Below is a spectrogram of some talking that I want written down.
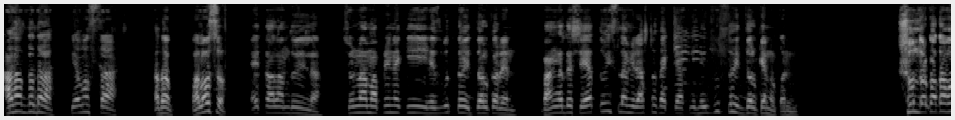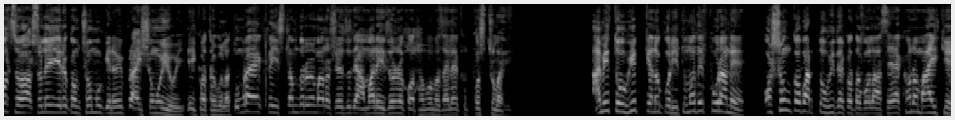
আদাব দাদা কি অবস্থা? আদাব ভালো আছো? এই তো আলহামদুলিল্লাহ। শুনলাম আপনি নাকি হেজবুত তহিদ দল করেন। বাংলাদেশে এত ইসলামী রাষ্ট্র থাকতে আপনি হেজবুত তহিদ দল কেন করেন? সুন্দর কথা বলছো আসলে এরকম সম্মুখীন আমি প্রায় সময় হই এই কথাগুলা। তোমরা একটা ইসলাম ধর্মের মানুষ হয়ে যদি আমার এই ধরনের কথা বলো তাহলে খুব কষ্ট লাগে। আমি তৌহিদ কেন করি? তোমাদের কোরআনে অসংখ্যবার তৌহিদের কথা বলা আছে। এখনও মাইকে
